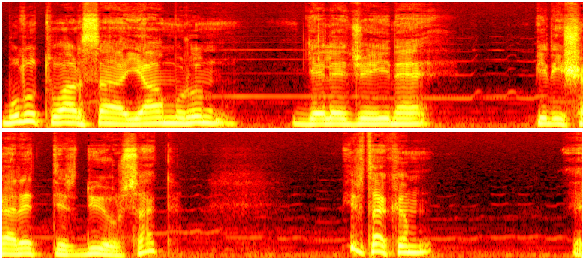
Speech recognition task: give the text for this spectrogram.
bulut varsa yağmurun geleceğine bir işarettir diyorsak, bir takım e,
